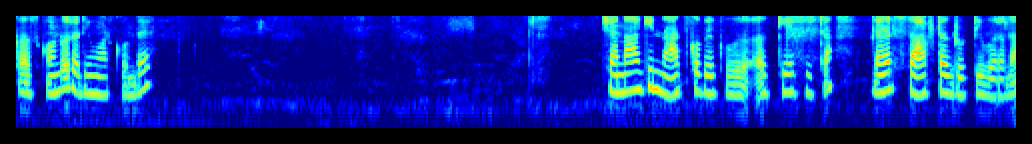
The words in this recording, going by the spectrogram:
ಕಾಸ್ಕೊಂಡು ರೆಡಿ ಮಾಡಿಕೊಂಡೆ. ಚೆನ್ನಾಗಿ ನಾದ್ಕೋಬೇಕು ಅಕ್ಕಿ ಹಸಿಟ್ಟ. ಇಲ್ಲಾಂದರೆ ಸಾಫ್ಟಾಗಿ ರೊಟ್ಟಿ ಬರೋಲ್ಲ.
